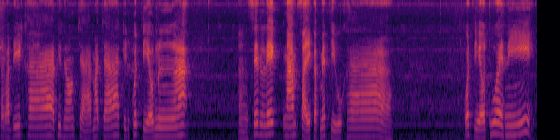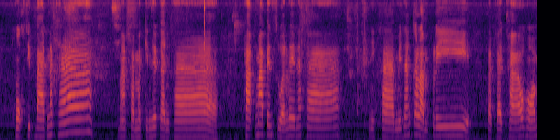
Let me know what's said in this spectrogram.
สวัสดีค่ะ พี่น้องจ๋ามาจ้ากินก๋วยเตี๋ยวเนื้อเอเส้นเล็กน้ำใสกับแม่ติ๋วค่ะก๋วยเตี๋ยวถ้วยนี้หกสิบบาทนะคะ มาค่ะมากินด้วยกันค่ะ ผักมาเป็นสวนเลยนะคะ นี่ค่ะ มีทั้งกระหล่ำปลีผักกาดขาวหอม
